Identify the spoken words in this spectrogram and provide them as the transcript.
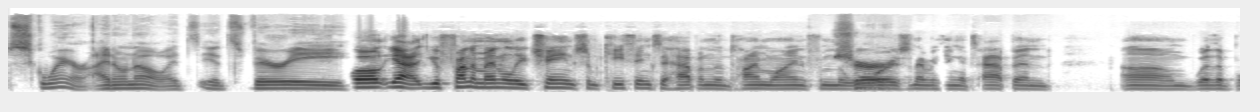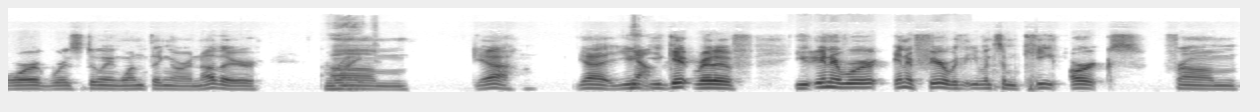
square i don't know it's it's very Well, yeah, you fundamentally change some key things that happened in the timeline from the Sure. wars and everything that's happened. Um, where the Borg was doing one thing or another. right Um, yeah, yeah, you, Yeah. you get rid of you inter- interfere with even some key arcs from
